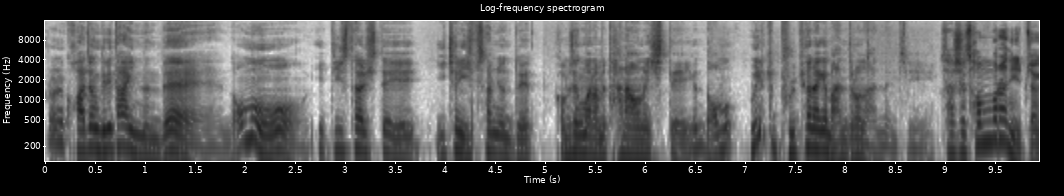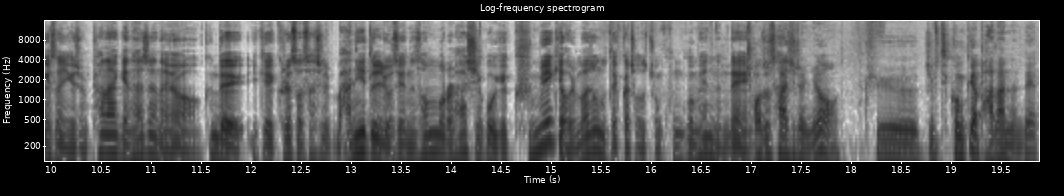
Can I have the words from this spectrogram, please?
그런 과정들이 다 있는데 너무 이 디지털 시대에 2023년도에 검색만 하면 다 나오는 시대에 이건 너무 왜 이렇게 불편하게 만들어 놨는지. 사실 선물하는 입장에서는 이게 좀 편하긴 하잖아요. 근데 이게 그래서 사실 많이들 요새는 선물을 하시고 이게 금액이 얼마 정도 될까 저도 좀 궁금했는데 저도 사실은요 그 기프티콘 꽤 받았는데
